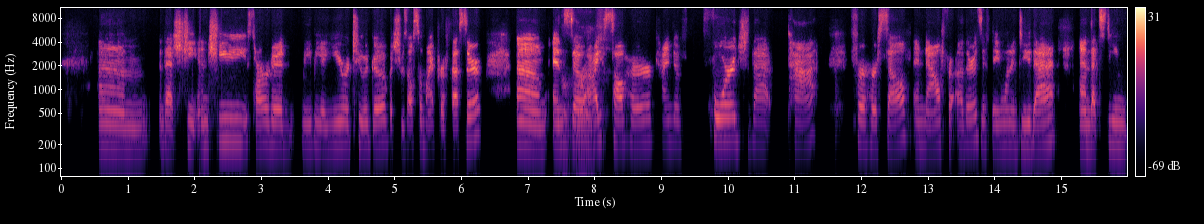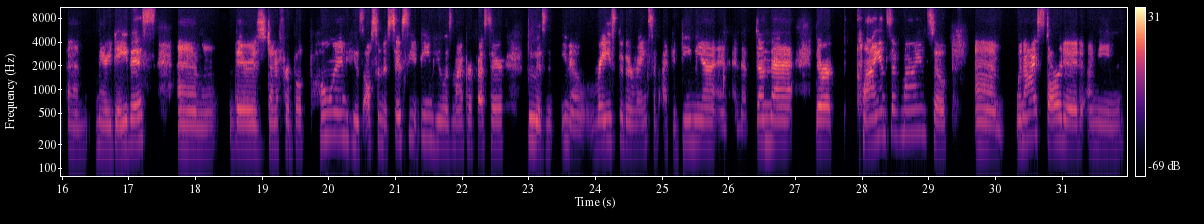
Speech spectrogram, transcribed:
um that she and she started maybe a year or two ago but she was also my professor um and oh, so great. i saw her kind of forge that path for herself and now for others if they want to do that. And that's Dean um, Mary Davis. Um, there's Jennifer Poland, who's also an associate dean, who was my professor, who is, you know, raised through the ranks of academia and, and have done that. There are clients of mine. So um, when I started, I mean,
